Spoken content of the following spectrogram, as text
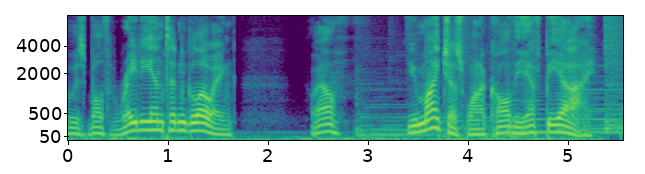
who is both radiant and glowing, well, you might just want to call the FBI.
